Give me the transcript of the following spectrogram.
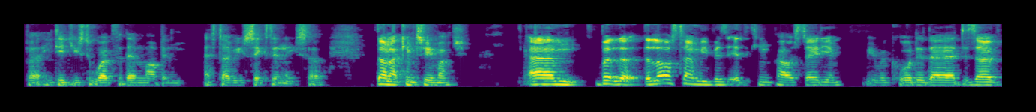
but he did used to work for them mob in SW6, didn't he? So don't like him too much. Um, but look, the last time we visited the King Power Stadium, we recorded a deserved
